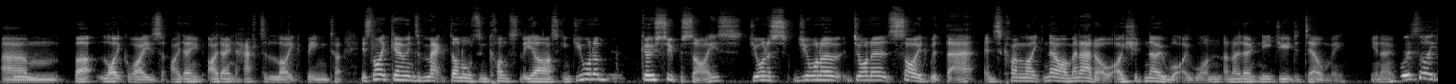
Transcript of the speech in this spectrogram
Um, But likewise, I don't. I don't have to like being. T- it's like going to McDonald's and constantly asking, "Do you want to go supersize? Do you want to? Do you want to? Do you want to side with that?" And it's kind of like, "No, I'm an adult. I should know what I want, and I don't need you to tell me." You know? Well, it's like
